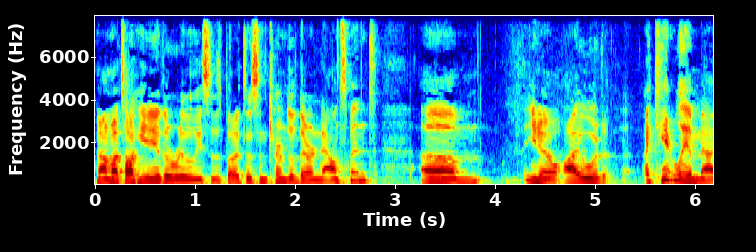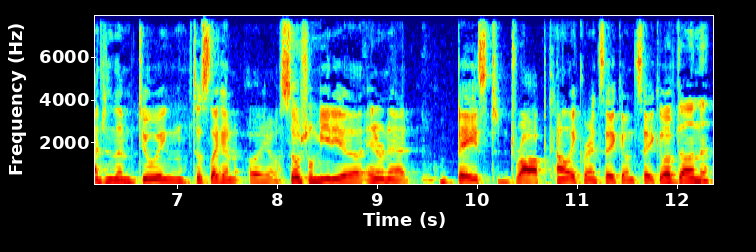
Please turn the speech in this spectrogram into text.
now, I'm not talking any of the releases, but just in terms of their announcement, um, you know, I would, I can't really imagine them doing just like an uh, you know social media, internet based drop, kind of like Grand Seiko and Seiko have done.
